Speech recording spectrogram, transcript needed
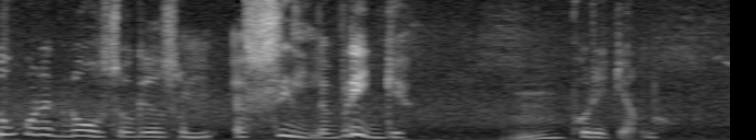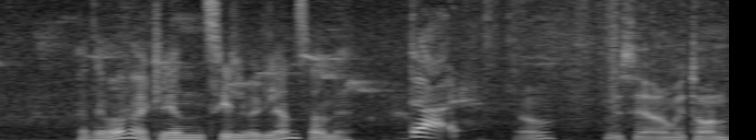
stor gråsugga som är silvrig mm. på ryggen. Ja, det var verkligen silverglänsande. Där. Ja, vi ser om vi tar en,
